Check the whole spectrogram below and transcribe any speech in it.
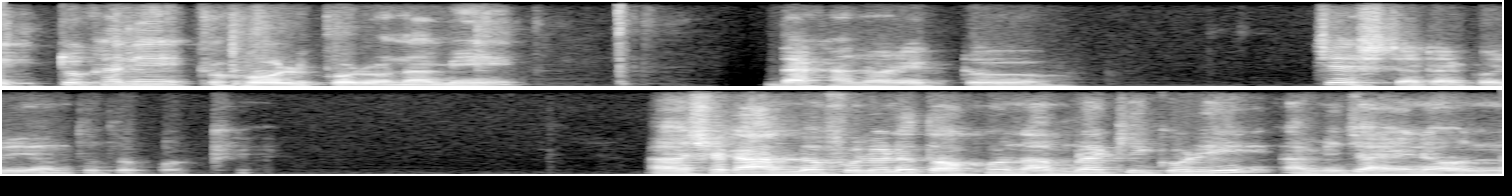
একটুখানি হোল্ড করুন। আমি দেখানোর একটু চেষ্টাটা করি অন্তত পক্ষে। সেটা আনলফুল হলে তখন আমরা কি করি? আমি জানি না অন্য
